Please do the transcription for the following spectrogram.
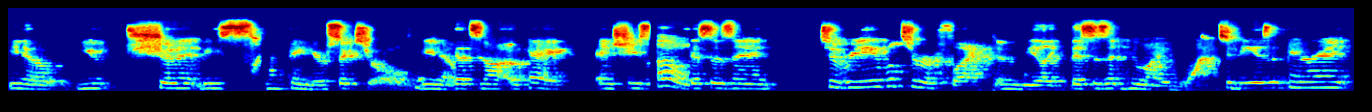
you know, you shouldn't be slapping your six year old. You know, that's not okay. And she's, oh, this isn't to be able to reflect and be like, this isn't who I want to be as a parent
